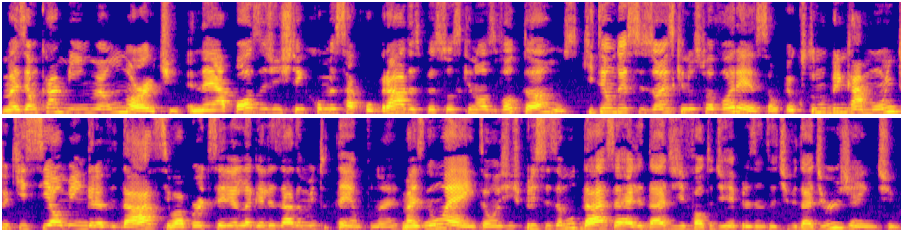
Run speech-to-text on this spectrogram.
mas é um caminho, é um norte, né? Após a gente tem que começar a cobrar das pessoas que nós votamos, que tenham decisões que nos favoreçam. Eu costumo brincar muito que se a homem engravidasse, o aborto seria legalizado há muito tempo, né? Mas não é, então a gente precisa mudar essa realidade de falta de representatividade urgente.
